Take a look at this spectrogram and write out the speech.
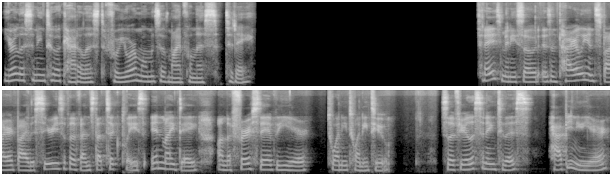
You're listening to a catalyst for your moments of mindfulness today. Today's minisode is entirely inspired by the series of events that took place in my day on the first day of the year 2022. So if you're listening to this, Happy New Year!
